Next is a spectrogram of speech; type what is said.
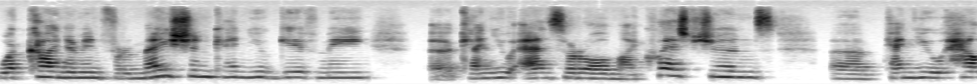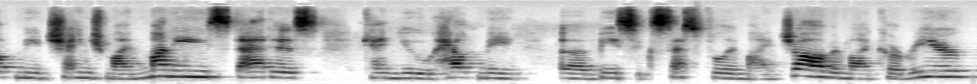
What kind of information can you give me? Uh, can you answer all my questions? Uh, can you help me change my money status? Can you help me uh, be successful in my job, in my career?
